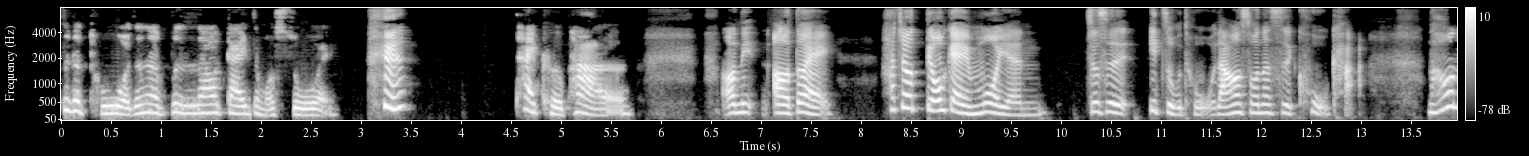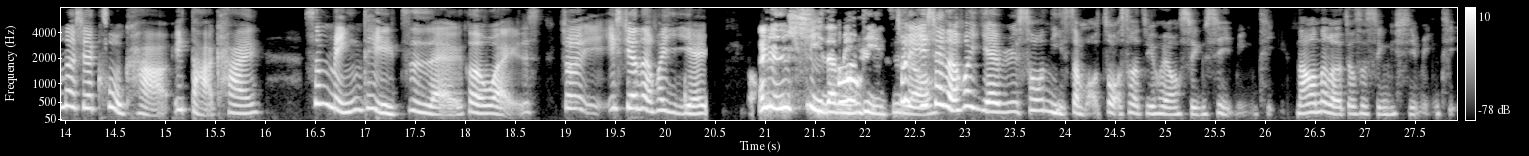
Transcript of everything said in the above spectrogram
这个图我真的不知道该怎么说，哎，太可怕了。哦，你哦对。他就丢给莫言，就是一组图，然后说那是库卡，然后那些库卡一打开是明体字哎，各位，就是一些人会揶揄，而且是细的明体字，所以一些人会揶揄说你怎么做设计会用星系明体，然后那个就是星系明体，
